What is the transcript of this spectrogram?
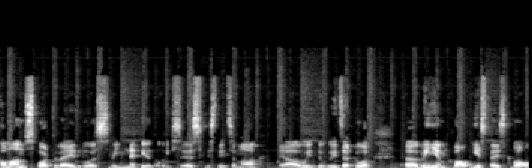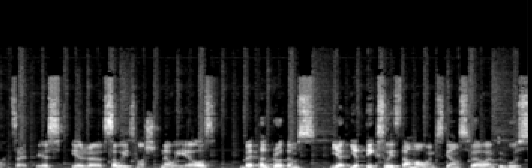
Komandu sporta veidos viņi nepiedalīsies visticamāk. Jā, līdz, līdz ar to viņiem kval, iespējas kvalificēties ir salīdzinoši nelielas. Bet tad, protams, ja, ja tiks līdz tām olimpiskajām spēlēm, tur būs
